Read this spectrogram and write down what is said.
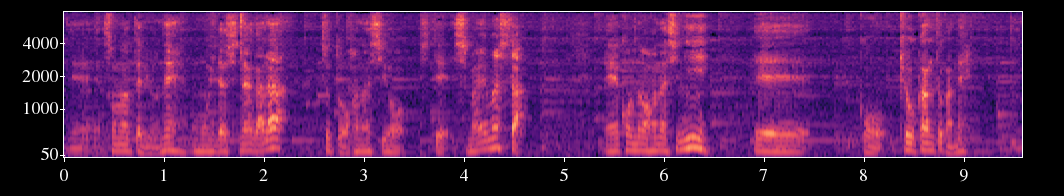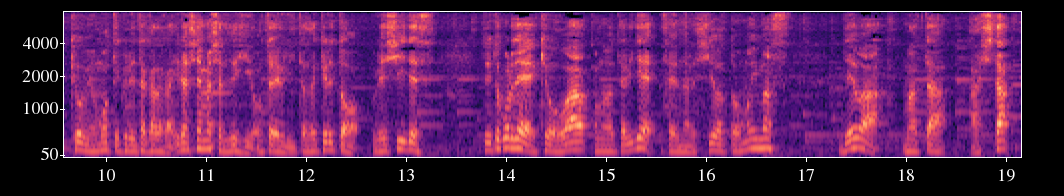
ね、その辺りをね思い出しながらちょっとお話をしてしまいました、えー、こんなお話に、えー、こう共感とかね興味を持ってくれた方がいらっしゃいましたら、ぜひお便りいただけると嬉しいです。というところで今日はこの辺りでさよならしようと思います。ではまた明日。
